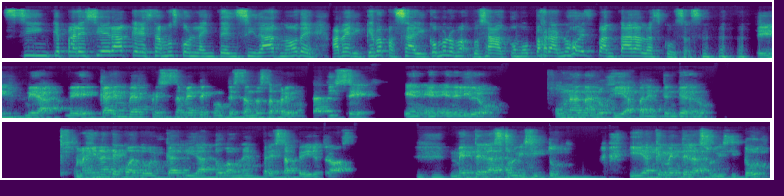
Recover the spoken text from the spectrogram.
sin que pareciera que estamos con la intensidad, ¿no? De, a ver, ¿y qué va a pasar? ¿Y cómo lo va? O sea, como para no espantar a las cosas. Sí, mira, Karen Berg precisamente contestando esta pregunta dice en, en el libro, una analogía para entenderlo. Imagínate cuando el candidato va a una empresa a pedir trabajo mete la solicitud y ya que mete la solicitud,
